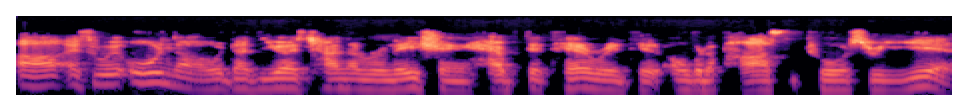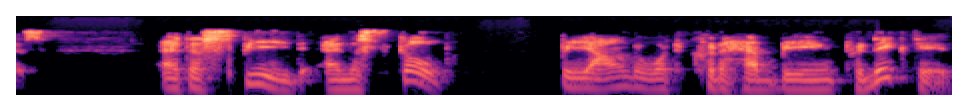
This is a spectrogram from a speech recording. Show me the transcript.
Uh, as we all know, that U.S.-China relations have deteriorated over the past two or three years at a speed and scope beyond what could have been predicted.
